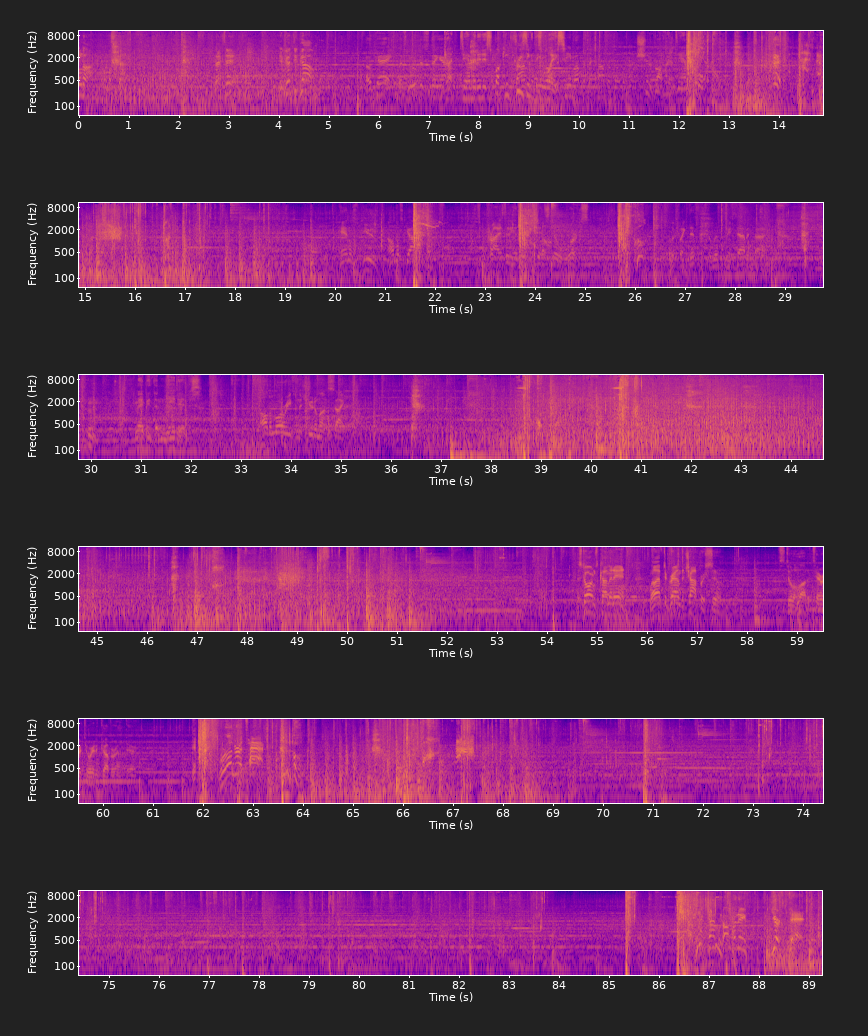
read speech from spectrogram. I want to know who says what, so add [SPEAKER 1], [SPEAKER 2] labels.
[SPEAKER 1] Hold on. Almost got it. That's it. You're good to go.
[SPEAKER 2] Okay, let's move this thing out.
[SPEAKER 3] God damn it, it is fucking freezing in this place.
[SPEAKER 2] Team up at the.
[SPEAKER 3] Should have brought my damn coat.
[SPEAKER 2] Panel's fused. Almost got it.
[SPEAKER 1] Surprised any of this shit still works.
[SPEAKER 2] Looks like this was deliberately sabotaged.
[SPEAKER 1] Maybe the natives.
[SPEAKER 2] All the more reason to shoot them on sight.
[SPEAKER 4] The storm's coming in. We'll have to ground the choppers soon.
[SPEAKER 2] Still a lot of territory to cover out there.
[SPEAKER 3] We're under attack! Company! You're dead!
